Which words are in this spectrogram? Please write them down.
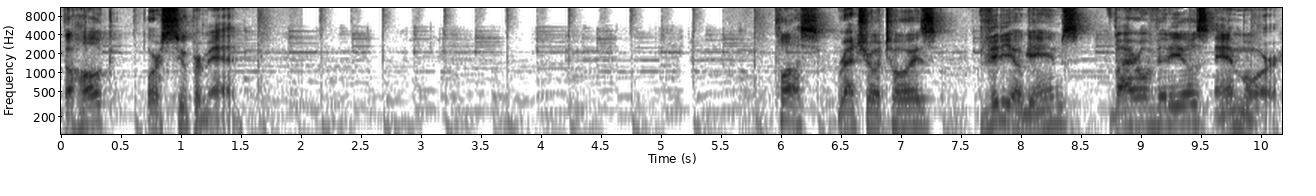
the Hulk or Superman? Plus, retro toys, video games, viral videos, and more.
